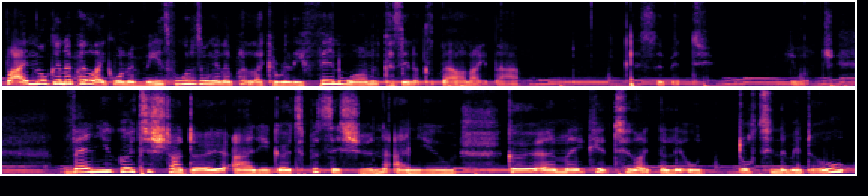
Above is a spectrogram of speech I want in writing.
But I'm not going to put like one of these borders. I'm going to put like a really thin one because it looks better like that. It's a bit too much. Then you go to shadow and you go to position and you go and make it to like the little dot in the middle.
